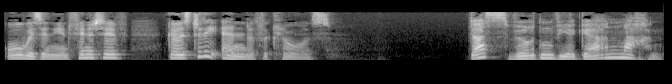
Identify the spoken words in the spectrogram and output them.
always in the infinitive, goes to the end of the clause. Das würden wir gern machen.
